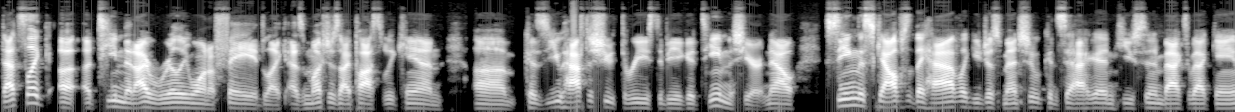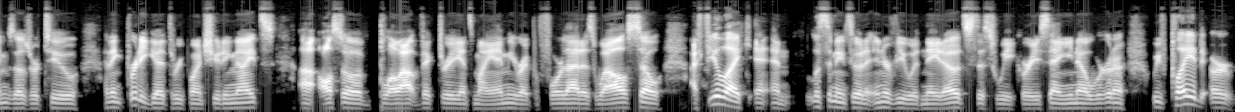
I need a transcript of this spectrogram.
That's like a, a team that I really want to fade like as much as I possibly can because um, you have to shoot threes to be a good team this year. Now, seeing the scalps that they have, like you just mentioned with Gonzaga and Houston in back to back games, those were two, I think, pretty good three point shooting nights. Uh, also, a blowout victory against Miami right before that as well. So I feel like, and, and listening to an interview with Nate Oats this week where he's saying, you know, we're going to, we've played or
